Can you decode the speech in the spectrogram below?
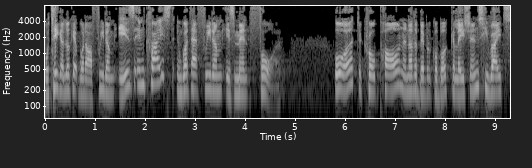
We'll take a look at what our freedom is in Christ and what that freedom is meant for. Or, to quote Paul in another biblical book, Galatians, he writes,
